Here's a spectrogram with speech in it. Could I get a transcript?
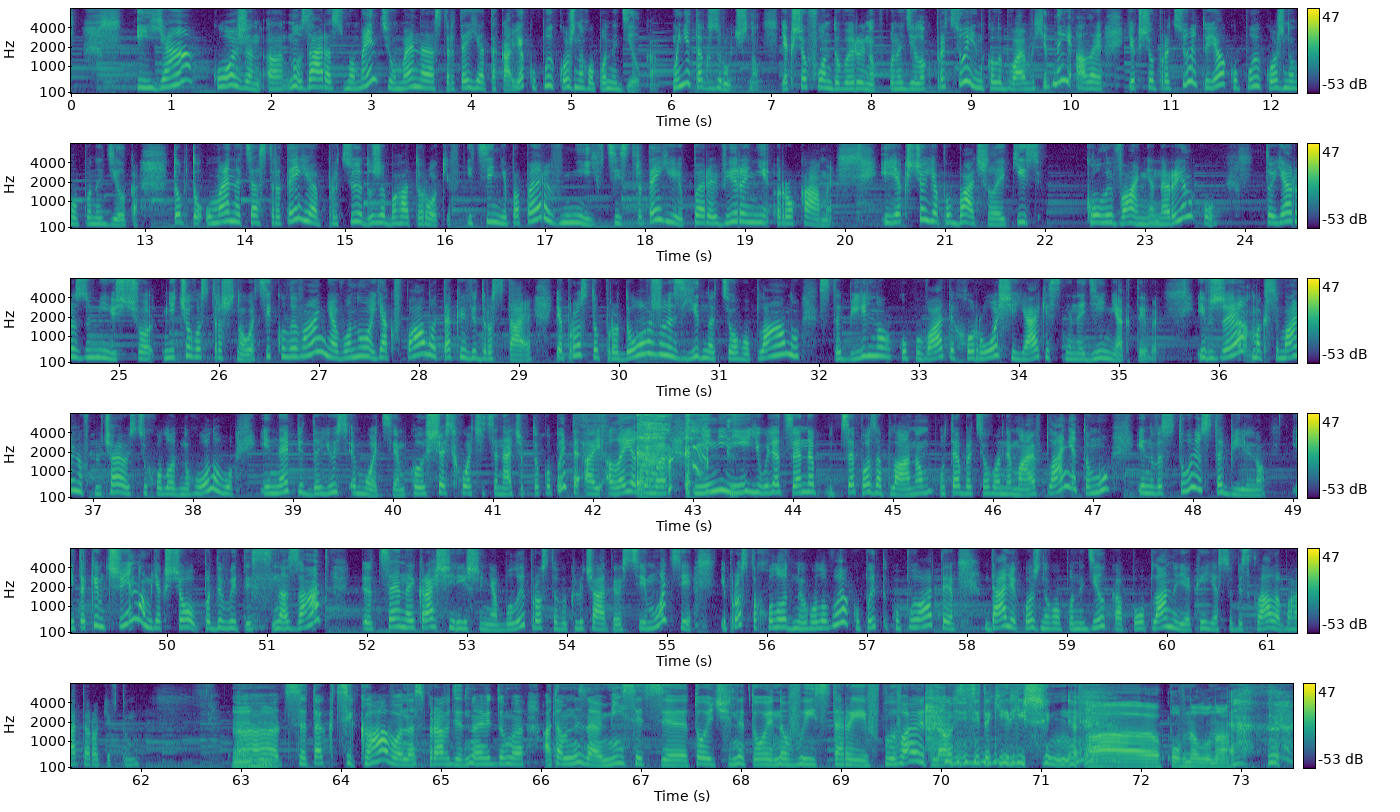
І я кожен е, ну зараз в моменті у мене стратегія така: я купую кожного понеділка. Мені так зручно. Якщо фондовий ринок в понеділок працює, інколи буває вихідний, але якщо працює, то я купую кожного понеділка. Тобто, у мене ця стратегія працює дуже багато років, і цінні папери в ній в цій стратегії перевірені роками. І якщо я побачила якісь коливання на ринку. То я розумію, що нічого страшного. Ці коливання, воно як впало, так і відростає. Я просто продовжую згідно цього плану стабільно купувати хороші, якісні надійні активи. І вже максимально включаю ось цю холодну голову і не піддаюсь емоціям, коли щось хочеться, начебто, купити. А але я думаю, ні, ні, ні, Юля, це не це поза планом. У тебе цього немає в плані, тому інвестую стабільно. І таким чином, якщо подивитись назад, е, це найкращі рішення були просто виключати ось ці емоції і просто холодною головою купити купувати далі кожного понеділка по плану, який я собі склала багато років тому. Мгм. Це так цікаво, насправді навіть думаю, а там не знаю, місяць е, той чи не той, новий, старий впливають на ось ці такі рішення. А повна луна.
